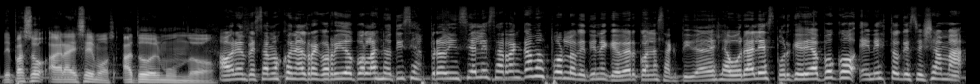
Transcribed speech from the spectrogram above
de paso agradecemos a todo el mundo. Ahora empezamos con el recorrido por las noticias provinciales, arrancamos por lo que tiene que ver con las actividades laborales, porque de a poco en esto que se llama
